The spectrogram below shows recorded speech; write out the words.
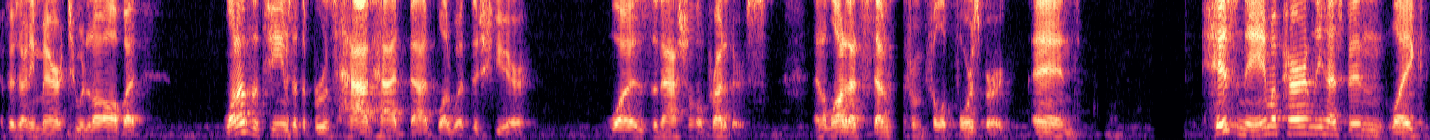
if there's any merit to it at all. But one of the teams that the Bruins have had bad blood with this year was the Nashville Predators. And a lot of that stemmed from Philip Forsberg. And his name apparently has been like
